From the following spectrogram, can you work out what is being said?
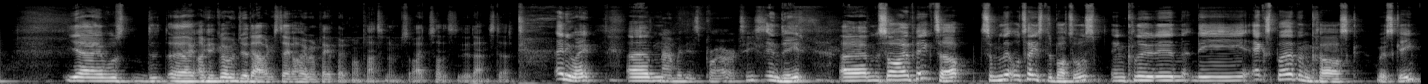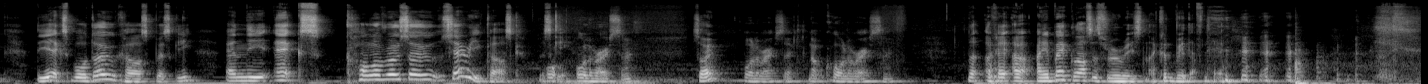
Yeah, it was. Uh, I could go and do that. I could stay at home and play Pokemon Platinum, so I decided to do that instead. Anyway, um, Man with his priorities. Indeed. Um, so I picked up some little taster bottles, including the ex bourbon cask whiskey, the ex Bordeaux cask whiskey, and the ex Coloroso sherry cask whiskey. Or, Oloroso. Sorry. Oloroso, not Coloroso. No, okay, uh, I wear glasses for a reason. I couldn't read that from here.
